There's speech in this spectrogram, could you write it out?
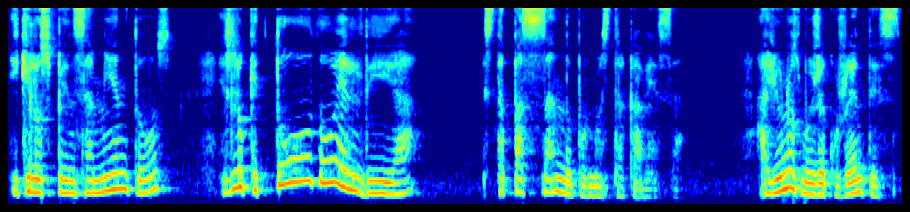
Y que los pensamientos es lo que todo el día está pasando por nuestra cabeza. Hay unos muy recurrentes,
